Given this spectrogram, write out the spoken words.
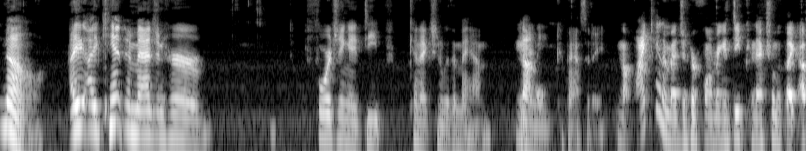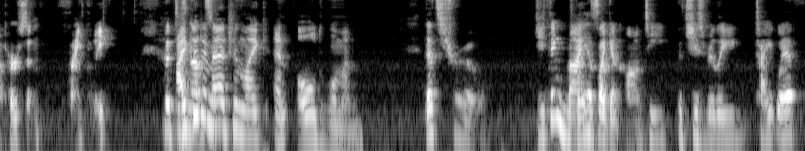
No, I I can't imagine her forging a deep connection with a man in No. any capacity. No, I can't imagine her forming a deep connection with like a person. Frankly, I could seem- imagine like an old woman. That's true. Do you think Mai But- has like an auntie that she's really tight with?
